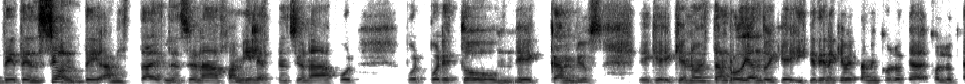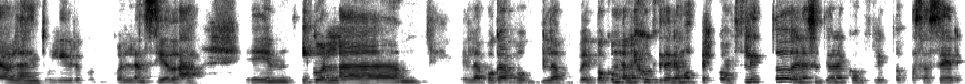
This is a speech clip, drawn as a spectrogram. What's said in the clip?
de, tensión, de amistades tensionadas, familias tensionadas por, por, por estos eh, cambios eh, que, que, nos están rodeando y que, y que tiene que ver también con lo que, con lo que hablas en tu libro, con, con la ansiedad y con la la poca, el poco manejo que tenemos del conflicto, en el sentido del conflicto pasa a ser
